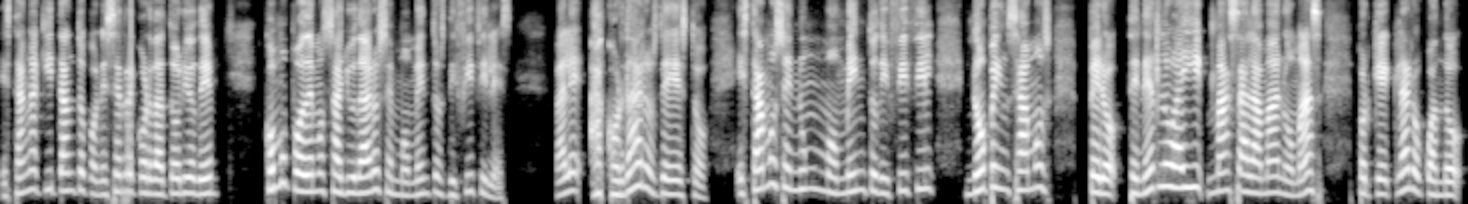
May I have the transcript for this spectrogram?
están aquí tanto con ese recordatorio de cómo podemos ayudaros en momentos difíciles. ¿Vale? Acordaros de esto. Estamos en un momento difícil, no pensamos, pero tenerlo ahí más a la mano, más, porque claro, cuando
